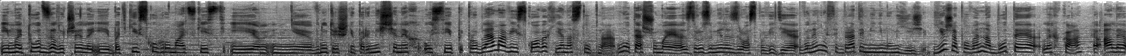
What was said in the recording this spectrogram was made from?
І ми тут залучили і батьківську громадськість, і внутрішньо переміщених осіб. Проблема військових є наступна. Ну те, що ми зрозуміли з розповіді, вони мусять брати мінімум їжі. Їжа повинна бути легка, але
